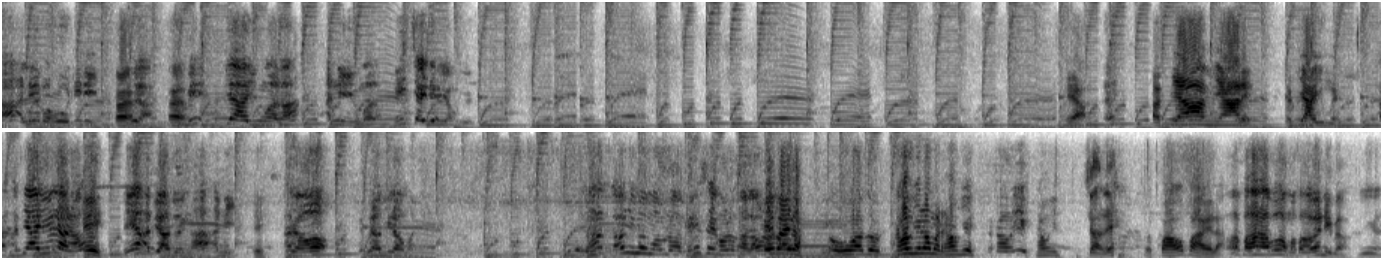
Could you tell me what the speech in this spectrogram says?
ဒါအလဲဘဟိုတိတိအဲဟုတ်လားအဲမင်းအပြာယူမလားအနေယူမလားမင်းကြိုက်တဲ့အကြောင်းရွေးဟဲ့အပြားများတယ်အပြားယူမယ်အပြာရွေးတာနော်အေးမင်းကအပြာဆိုရင်ငါအနေအေးအဲ့တော့ဒီပြောင်းကြည့်တော့မှာငါတောင်းကြည့်လို့မဟုတ်တော့မင်းစိတ်ခေါ်လို့ငါလောင်းတာအေးပါလားဟိုဟာဆိုထောင်ချင်းတော့မထောင်ချင်းတစ်ထောင်ကြီးထောင်ချ င်းရှာတယ်ပါရောပါရဲ့လားဟာဘာလာဘောမပါပဲနေပါမင်း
